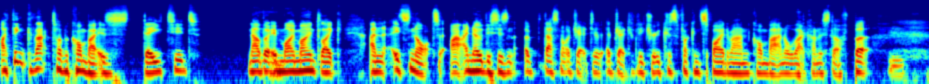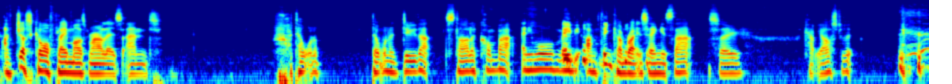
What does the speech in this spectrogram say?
I think that type of combat is dated now that in my mind, like, and it's not. I, I know this isn't. Uh, that's not objective, objectively true because fucking Spider-Man combat and all that kind of stuff. But I've just come off playing Miles Morales, and I don't want to. Don't want to do that style of combat anymore. Maybe I think I'm right in saying it's that. So I can't be asked of it.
